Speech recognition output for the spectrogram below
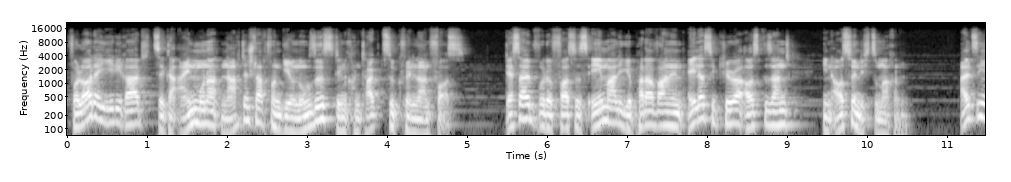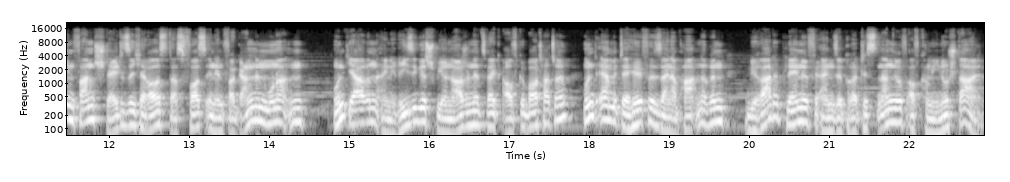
verlor der Jedi-Rat ca. einen Monat nach der Schlacht von Geonosis den Kontakt zu Quinlan Voss. Deshalb wurde Vosses ehemalige Padawanin Ayla Secura ausgesandt, ihn ausfindig zu machen. Als sie ihn fand, stellte sich heraus, dass Voss in den vergangenen Monaten und Jahren ein riesiges Spionagenetzwerk aufgebaut hatte und er mit der Hilfe seiner Partnerin gerade Pläne für einen Separatistenangriff auf Camino stahl.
